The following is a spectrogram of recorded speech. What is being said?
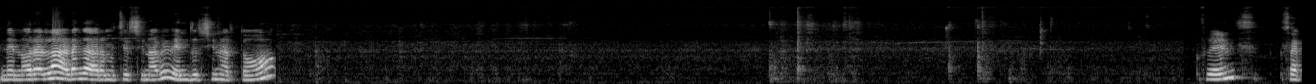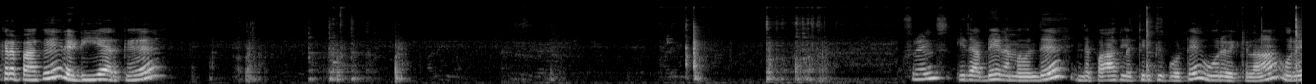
இந்த நுரெல்லாம் அடங்க ஆரம்பிச்சிருச்சுனாவே வெந்துருச்சுன்னு அர்த்தம். ஃப்ரெண்ட்ஸ் சக்கரை பாகு ரெடியாக இருக்குது ஃப்ரெண்ட்ஸ் இது அப்படியே நம்ம வந்து இந்த பாகில் திருப்பி போட்டு ஊற வைக்கலாம். ஒரு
